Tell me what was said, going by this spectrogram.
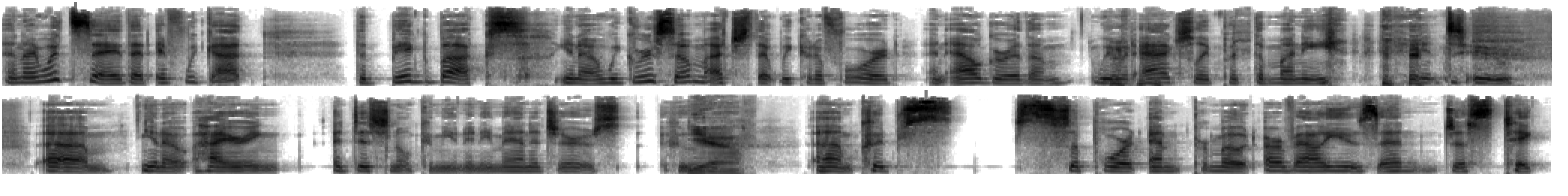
And I would say that if we got the big bucks, you know, we grew so much that we could afford an algorithm, we would actually put the money into, um, you know, hiring additional community managers who Yeah. Um, could s- support and promote our values and just take,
